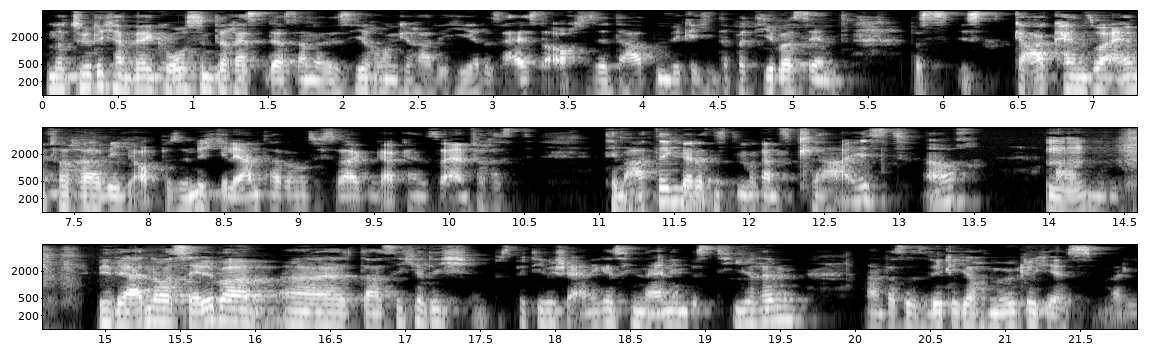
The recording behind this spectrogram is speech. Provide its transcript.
Und natürlich haben wir ein großes Interesse der Standardisierung gerade hier. Das heißt auch, dass diese Daten wirklich interpretierbar sind. Das ist gar kein so einfacher, wie ich auch persönlich gelernt habe, muss ich sagen, gar kein so einfaches Thematik, weil das nicht immer ganz klar ist auch. Mhm. Ähm, wir werden aber selber äh, da sicherlich perspektivisch einiges hinein investieren, äh, dass es wirklich auch möglich ist. Weil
